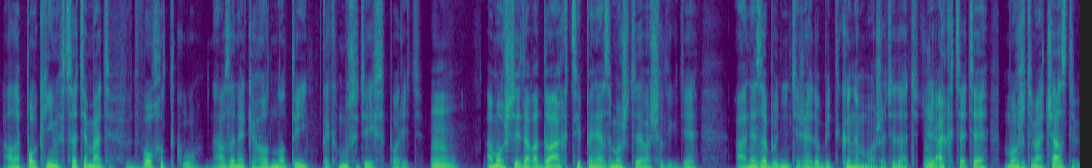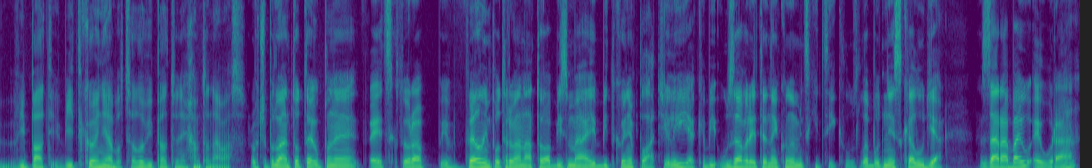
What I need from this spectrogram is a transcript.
ale pokým chcete mať v dôchodku naozaj nejaké hodnoty, tak musíte ich sporiť. Mm. A môžete dávať do akcií peniaze, môžete dávať všetky kde a nezabudnite, že aj do Bitcoinu môžete dať. Čiže mm. ak chcete, môžete mať časť výplaty v Bitcoine alebo celú výplatu, nechám to na vás. Čo podľa mňa toto je úplne vec, ktorá je veľmi potrebná na to, aby sme aj v Bitcoine platili a keby uzavrieť ten ekonomický cyklus, lebo dneska ľudia zarábajú eurá,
